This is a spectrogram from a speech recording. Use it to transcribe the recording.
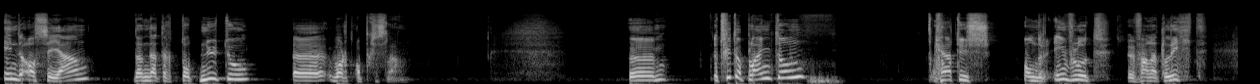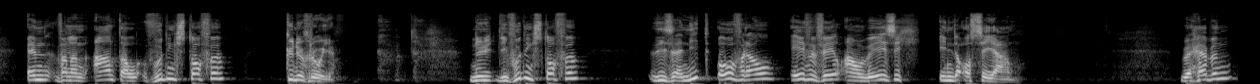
in de oceaan dan dat er tot nu toe uh, wordt opgeslaan. Uh, het fytoplankton gaat dus onder invloed van het licht en van een aantal voedingsstoffen kunnen groeien. Nu, die voedingsstoffen die zijn niet overal evenveel aanwezig in de oceaan. We hebben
